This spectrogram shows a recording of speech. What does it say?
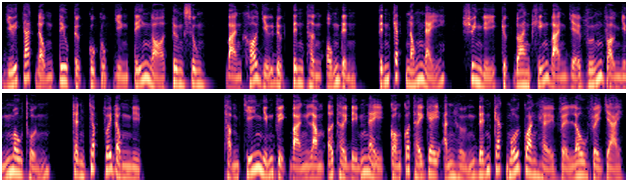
dưới tác động tiêu cực của cục diện tí ngọ tương xung, bạn khó giữ được tinh thần ổn định, tính cách nóng nảy, suy nghĩ cực đoan khiến bạn dễ vướng vào những mâu thuẫn, tranh chấp với đồng nghiệp. Thậm chí những việc bạn làm ở thời điểm này còn có thể gây ảnh hưởng đến các mối quan hệ về lâu về dài,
